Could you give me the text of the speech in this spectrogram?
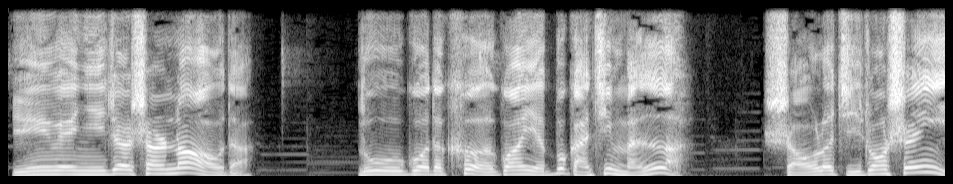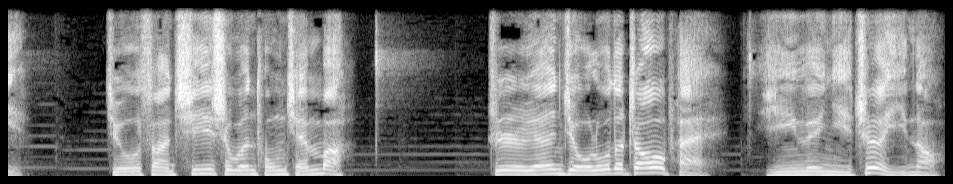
因为你这事儿闹的，路过的客官也不敢进门了，少了几桩生意，就算七十文铜钱吧。致远酒楼的招牌，因为你这一闹，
